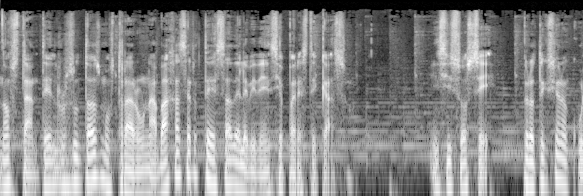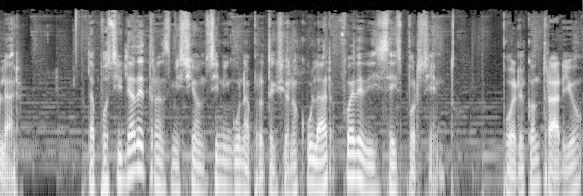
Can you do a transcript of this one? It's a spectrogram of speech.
No obstante, los resultados mostraron una baja certeza de la evidencia para este caso. Inciso C. Protección ocular. La posibilidad de transmisión sin ninguna protección ocular fue de 16%. Por el contrario,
